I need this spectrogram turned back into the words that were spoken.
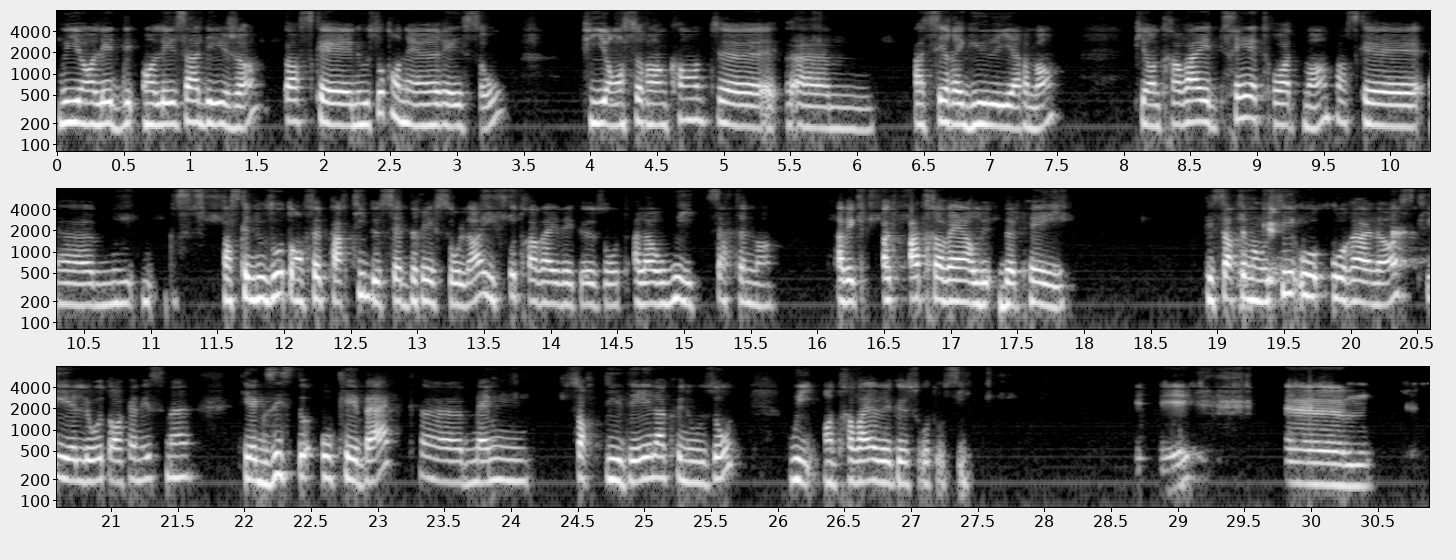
Oui, on les a déjà parce que nous autres, on est un réseau, puis on se rencontre assez régulièrement. Puis on travaille très étroitement parce que, euh, parce que nous autres, on fait partie de cette réseau-là. Il faut travailler avec eux autres. Alors oui, certainement, avec, à, travers le, pays. Puis certainement aussi Uranos, qui est l'autre organisme qui existe au Québec, euh, même sorte d'idée là que nous autres. Oui, on travaille avec eux autres aussi. Okay. Um,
